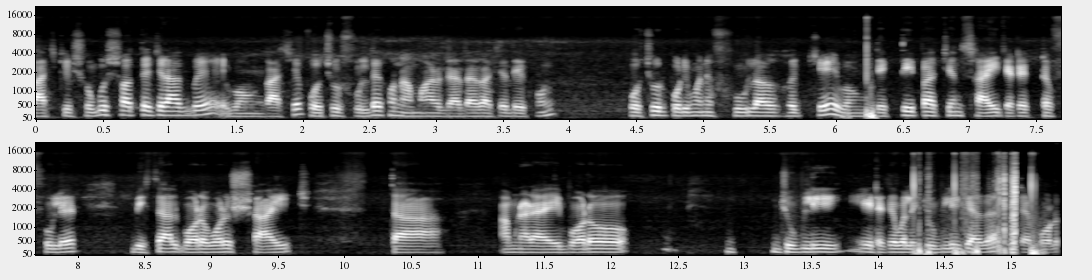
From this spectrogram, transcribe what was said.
গাছকে সবুজ সতেজ রাখবে এবং গাছে প্রচুর ফুল। দেখুন, আমার গাঁদা গাছে দেখুন প্রচুর পরিমাণে ফুল হচ্ছে এবং দেখতেই পাচ্ছেন সাইজ এক একটা ফুলের, বিশাল বড় বড় সাইজ তা আপনারা এই বড় জুবলি, এটাকে বলে জুবলি গাঁদা, যেটা বড়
